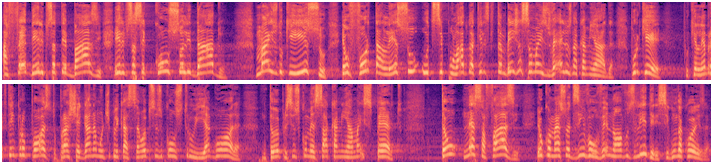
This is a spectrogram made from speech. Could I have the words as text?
a fé dele precisa ter base, ele precisa ser consolidado. Mais do que isso, eu fortaleço o discipulado daqueles que também já são mais velhos na caminhada. Por quê? Porque lembra que tem propósito, para chegar na multiplicação eu preciso construir agora. Então eu preciso começar a caminhar mais perto. Então, nessa fase, eu começo a desenvolver novos líderes. Segunda coisa,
